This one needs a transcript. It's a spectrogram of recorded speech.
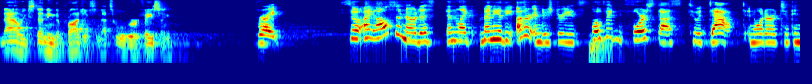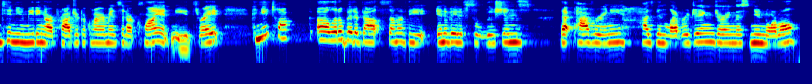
now extending the projects, and that's what we're facing. Right. So I also noticed in like many of the other industries, COVID forced us to adapt in order to continue meeting our project requirements and our client needs, right? Can you talk a little bit about some of the innovative solutions that Pavarini has been leveraging during this new normal?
